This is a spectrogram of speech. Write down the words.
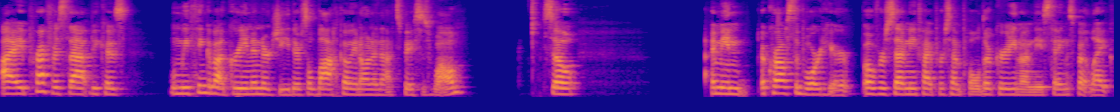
I preface that because when we think about green energy, there's a lot going on in that space as well. So, I mean, across the board here, over 75% polled are green on these things, but like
